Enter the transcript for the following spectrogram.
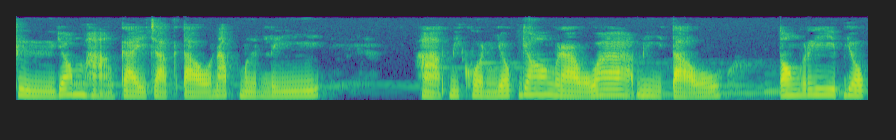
คือย่อมห่างไกลจากเตานับหมื่นลี้ หากมีคนยกย่องเราว่ามีเตา ต้องรีบยก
